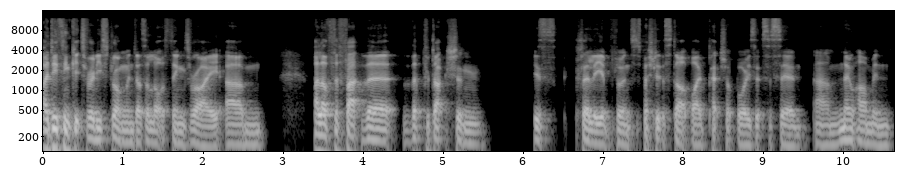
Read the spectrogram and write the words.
I do think it's really strong and does a lot of things right. Um, I love the fact that the production is clearly influenced, especially at the start by Pet Shop Boys. It's a sin. Um, no harm in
